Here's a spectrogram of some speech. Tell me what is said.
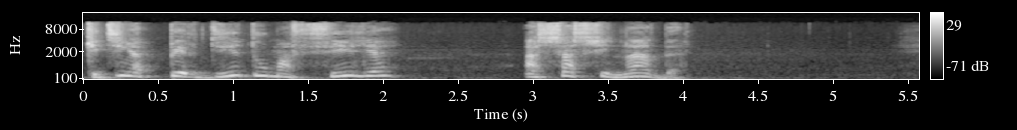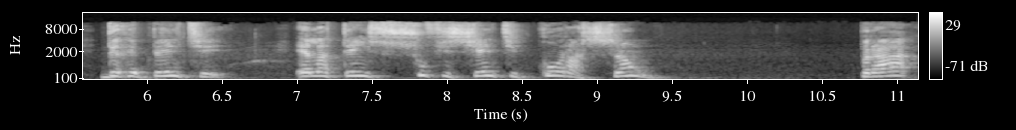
que tinha perdido uma filha assassinada. De repente, ela tem suficiente coração para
